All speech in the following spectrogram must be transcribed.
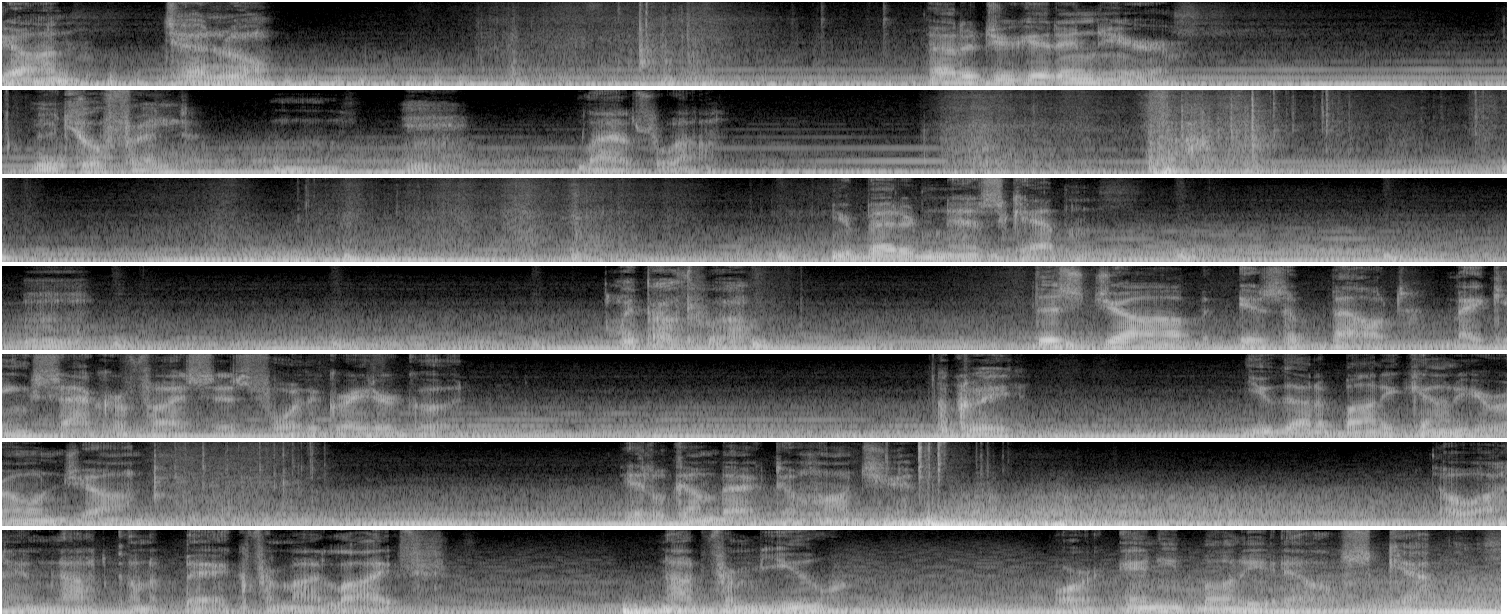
John. General. How did you get in here? Mutual friend. Hmm. Hmm. Laswell. You're better than this, Captain. Hmm. We both will. This job is about making sacrifices for the greater good. Agreed. You got a body count of your own, John. It'll come back to haunt you. Oh, I am not gonna beg for my life. Not from you or anybody else, Captain.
